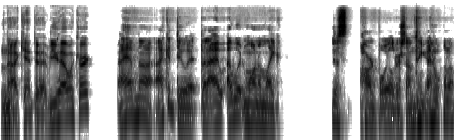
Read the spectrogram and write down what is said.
no, I can't do it. You have one, Kirk? I have not. I could do it, but I, I wouldn't want them like just hard boiled or something. I want them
